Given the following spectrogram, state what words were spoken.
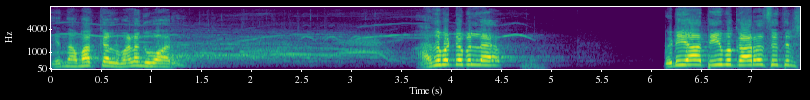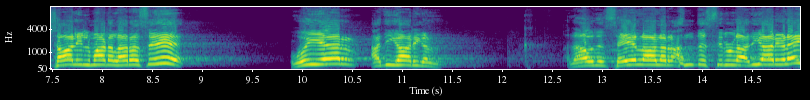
இந்த மக்கள் வழங்குவார் அது மட்டுமல்ல விடியா திமுக அரசு திரு ஸ்டாலின் மாடல் அரசு உயர் அதிகாரிகள் அதாவது செயலாளர் அந்தஸ்தில் உள்ள அதிகாரிகளை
